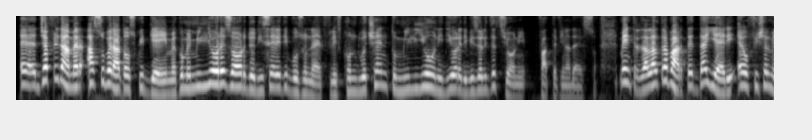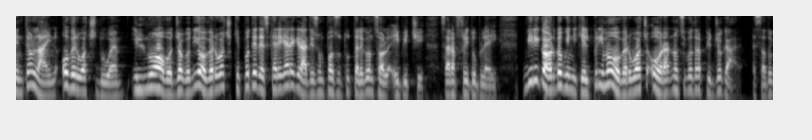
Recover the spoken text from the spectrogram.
eh, Jeffrey Dahmer ha superato Squid Game come migliore esordio di serie TV su Netflix, con 200 milioni di ore di visualizzazioni fatte fino adesso. Mentre dall'altra parte, da ieri è ufficialmente online Overwatch 2, il nuovo gioco di Overwatch che potete scaricare gratis un po' su tutte le console e i PC, sarà free to play. Vi ricordo quindi che il primo Overwatch ora non si potrà più giocare, è stato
